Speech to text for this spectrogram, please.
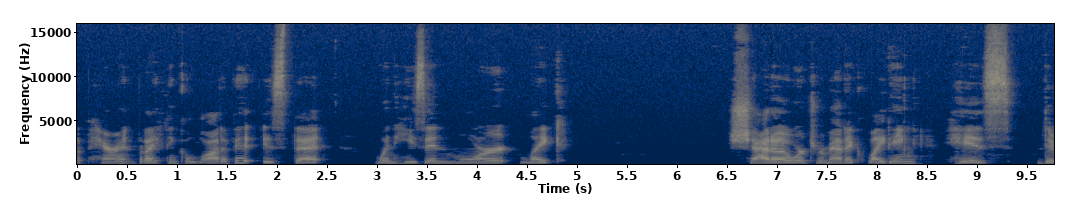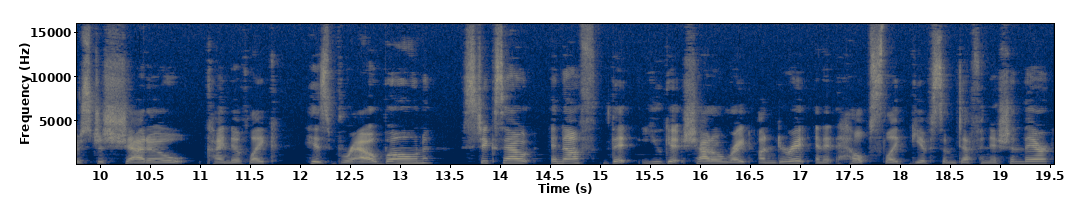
apparent, but I think a lot of it is that when he's in more like shadow or dramatic lighting, his there's just shadow kind of like his brow bone sticks out enough that you get shadow right under it and it helps like give some definition there.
